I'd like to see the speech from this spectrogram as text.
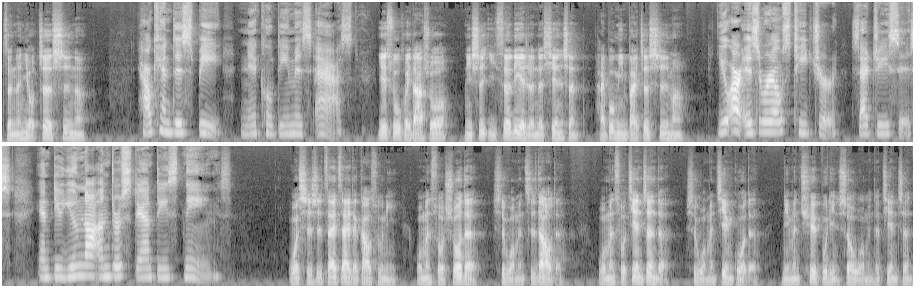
怎能有这事呢 How can this be? Nicodemus asked.？” 耶稣回答说：“你是以色列人的先生，还不明白这事吗？You are Israel's teacher, said Jesus. And do you not understand these things? 我实实在在的告诉你，我们所说的是我们知道的，我们所见证的是我们见过的，你们却不领受我们的见证。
